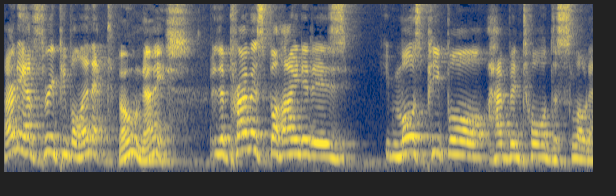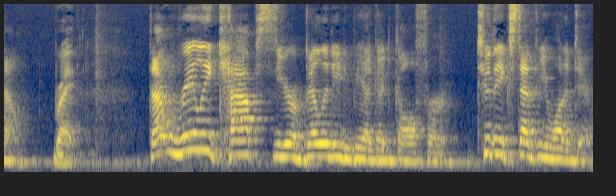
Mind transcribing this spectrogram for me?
I already have three people in it. Oh, nice. The premise behind it is most people have been told to slow down. Right. that really caps your ability to be a good golfer to the extent that you want to do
